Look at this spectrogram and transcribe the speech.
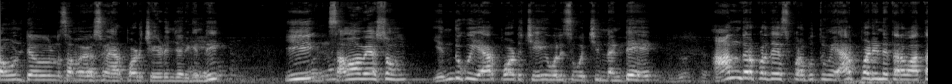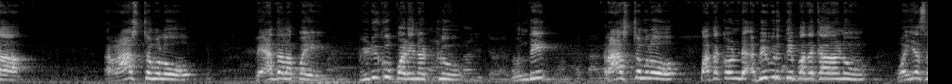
రౌండ్ టేబుల్ సమావేశం ఏర్పాటు చేయడం జరిగింది. ఈ సమావేశం ఎందుకు ఏర్పాటు చేయవలసి వచ్చిందంటే ఆంధ్రప్రదేశ్ ప్రభుత్వం ఏర్పడిన తర్వాత రాష్ట్రంలో పేదలపై పిడుగుపడినట్లు ఉంది. రాష్ట్రంలో పదకొండు అభివృద్ధి పథకాలను వైఎస్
